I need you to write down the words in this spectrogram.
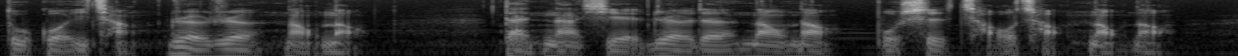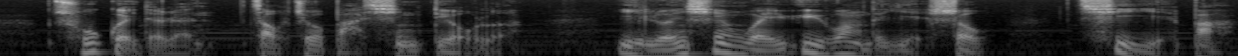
度过一场热热闹闹。但那些热热闹闹不是吵吵闹闹，出轨的人早就把心丢了，已沦陷为欲望的野兽，气也罢，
